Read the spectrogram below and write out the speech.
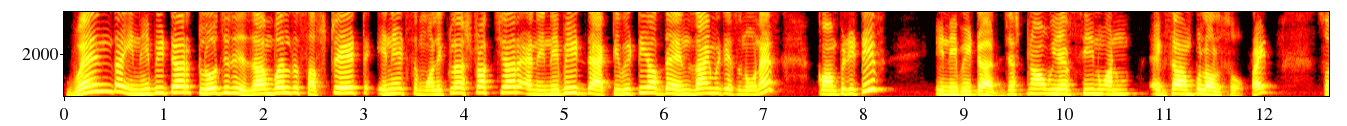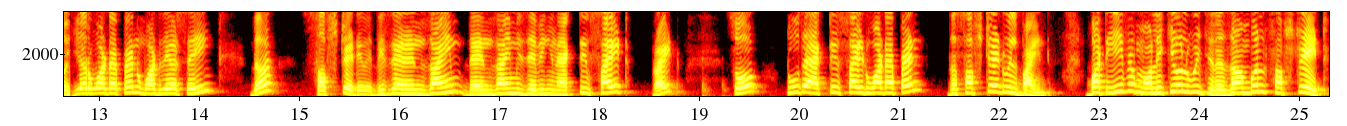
When the inhibitor closely resembles the substrate in its molecular structure and inhibit the activity of the enzyme, it is known as competitive inhibitor. Just now we have seen one example also, right? So here what happened? What they are saying? The substrate, this is an enzyme, the enzyme is having an active site right. So, to the active site what happened? The substrate will bind. But if a molecule which resembles substrate,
